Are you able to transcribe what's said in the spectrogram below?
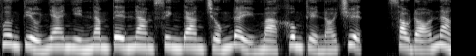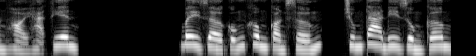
Vương Tiểu Nha nhìn năm tên nam sinh đang chống đẩy mà không thể nói chuyện, sau đó nàng hỏi Hạ Thiên. Bây giờ cũng không còn sớm, chúng ta đi dùng cơm.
